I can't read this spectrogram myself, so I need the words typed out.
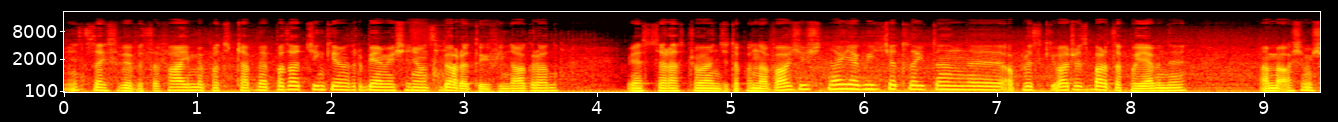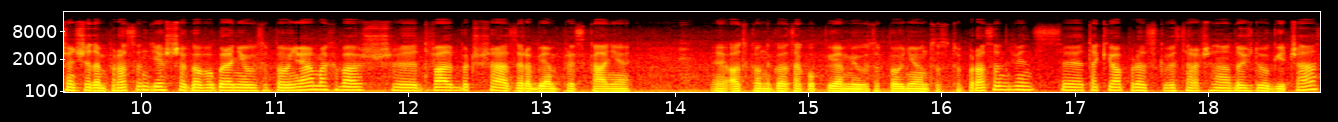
Więc tutaj sobie wycofajmy, podczepmy. Poza odcinkiem zrobiłem jesienią zbiory tych winogron, więc teraz trzeba będzie to ponawozić. No i jak widzicie tutaj ten y, opryskiwacz jest bardzo pojemny. Mamy 87%, jeszcze go w ogóle nie uzupełniałem, a chyba już y, dwa albo trzy razy robiłem pryskanie y, odkąd go zakupiłem i uzupełniłem to 100%, więc taki oprysk wystarczy na dość długi czas.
